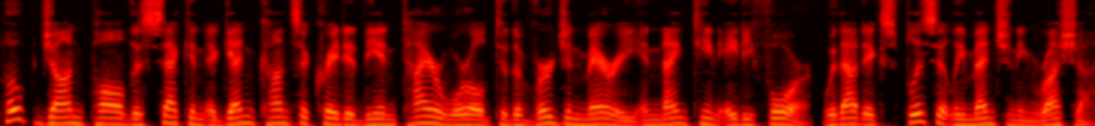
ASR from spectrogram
Pope John Paul II again consecrated the entire world to the Virgin Mary in 1984, without explicitly mentioning Russia.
